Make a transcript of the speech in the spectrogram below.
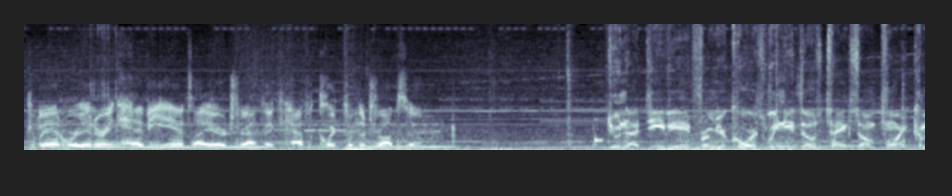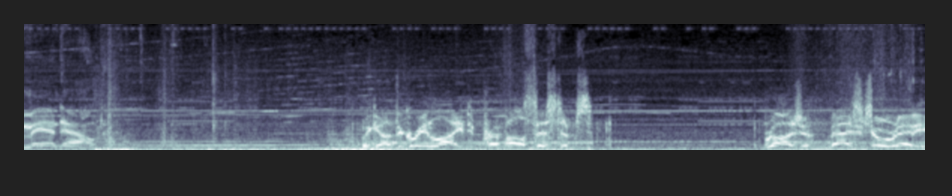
Command, we're entering heavy anti-air traffic. Half a click from the drop zone. Do not deviate from your course. We need those tanks on point. Command out. We got the green light. Prep all systems. Roger. Batch 2 ready.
